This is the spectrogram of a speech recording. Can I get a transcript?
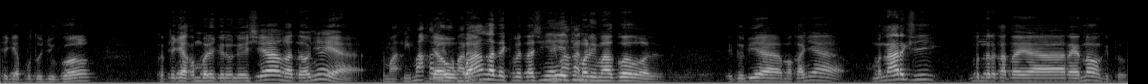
37 gol. Ketika kembali ke Indonesia nggak taunya ya Cuma lima kan ya jauh kemarin? banget ekspektasinya Lima ya kan cuma ya? 5 gol. Itu dia makanya menarik sih bener kata ya Reno gitu.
